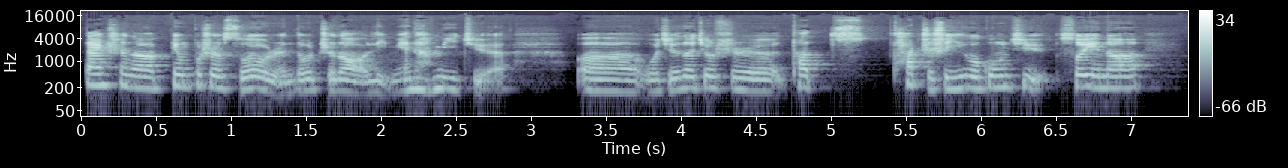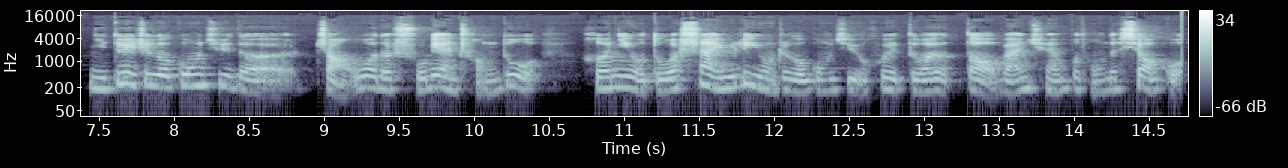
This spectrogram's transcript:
但是呢，并不是所有人都知道里面的秘诀。呃，我觉得就是它，它只是一个工具，所以呢，你对这个工具的掌握的熟练程度。和你有多善于利用这个工具，会得到完全不同的效果。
